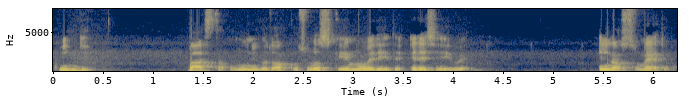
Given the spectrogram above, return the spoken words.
Quindi basta un unico tocco sullo schermo vedete ed esegue il nostro metodo.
